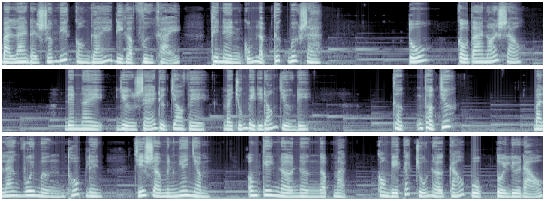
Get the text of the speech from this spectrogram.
Bà Lan đã sớm biết con gái đi gặp Vương Khải, thế nên cũng lập tức bước ra. Tú, cậu ta nói sao? Đêm nay Dượng sẽ được cho về, Mà chuẩn bị đi đón Dượng đi. Thật, thật chứ? Bà Lan vui mừng thốt lên, chỉ sợ mình nghe nhầm. Ông Kiên nợ nần ngập mặt, còn bị các chủ nợ cáo buộc tội lừa đảo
